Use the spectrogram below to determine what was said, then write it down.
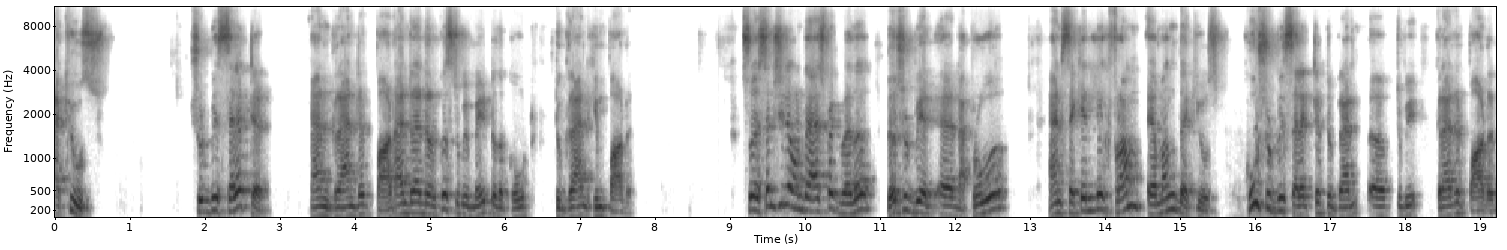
accused should be selected and granted pardon and a request to be made to the court to grant him pardon. So essentially on the aspect whether there should be a, an approver and secondly from among the accused who should be selected to grant uh, to be granted pardon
